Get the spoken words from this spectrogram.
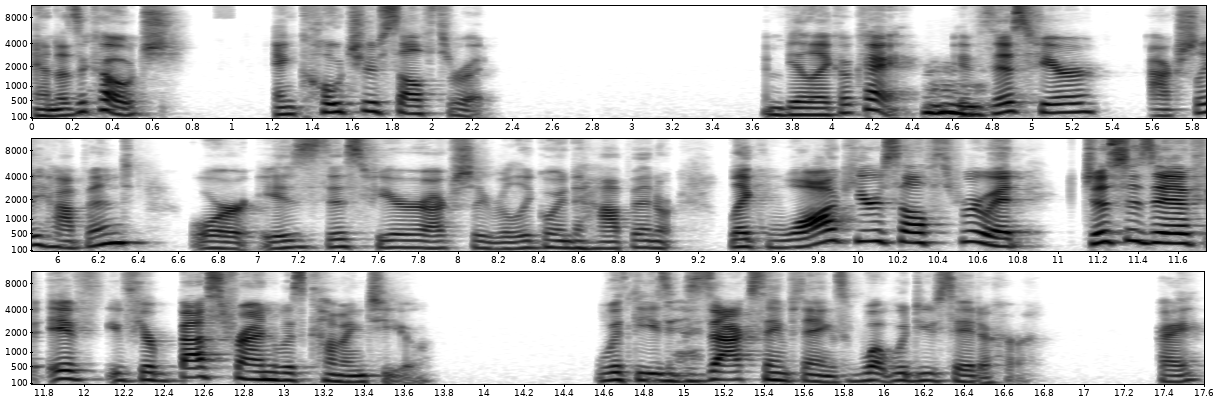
and as a coach, and coach yourself through it. And be like, okay, mm-hmm. if this fear actually happened, or is this fear actually really going to happen? Or like walk yourself through it just as if if if your best friend was coming to you with these exact same things, what would you say to her? Okay.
